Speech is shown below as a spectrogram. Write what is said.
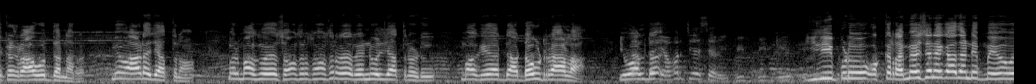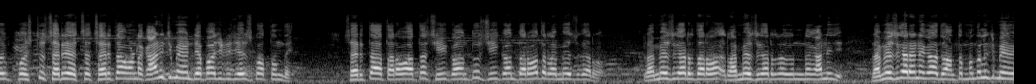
ఇక్కడికి రావద్దు అన్నారు. మేము ఆడే చేస్తున్నాం. మరి మాకు సంవత్సరం సంవత్సరం రెన్యూల్ చేస్తున్నాడు. మాకు డౌట్ రాలా. ఇవాళ ఎవరు చేశారు? ఇది ఇప్పుడు ఒక్క రమేష్ అనే కాదండి. మేము ఫస్ట్ సరి సరిత ఉండ కానించి మేము డిపాజిట్ చేసుకొస్తుంది. సరిత తర్వాత శ్రీకాంత్ శ్రీకాంత్ తర్వాత రమేష్ గారు. రమేష్ గారు తర్వాత రమేష్ గారు ఉన్న కానీ రమేష్ గారు అనే కాదు అంతమంది నుంచి మేము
